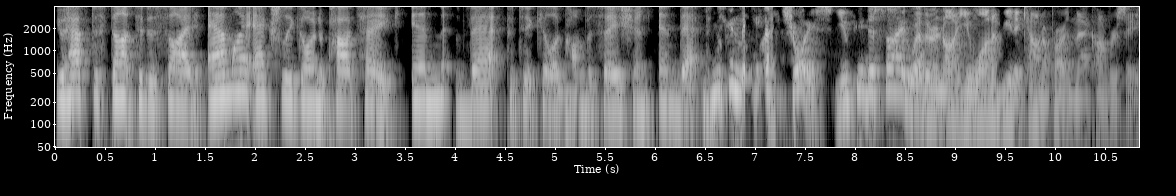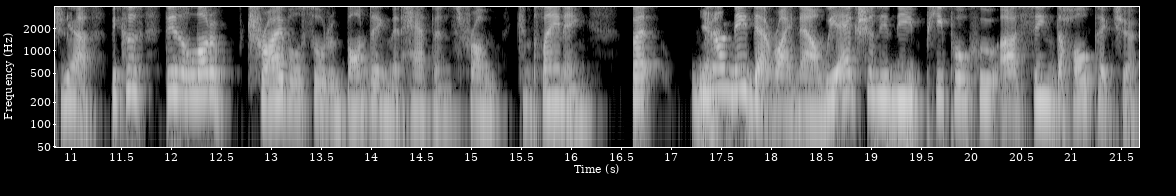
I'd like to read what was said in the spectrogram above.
You have to start to decide am i actually going to partake in that particular mm-hmm. conversation in that you can make that choice. You can decide whether or not you want to be the counterpart in that conversation. Yeah because there's a lot of tribal sort of bonding that happens from complaining. But we don't need that right now. We actually need people who are seeing the whole picture.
